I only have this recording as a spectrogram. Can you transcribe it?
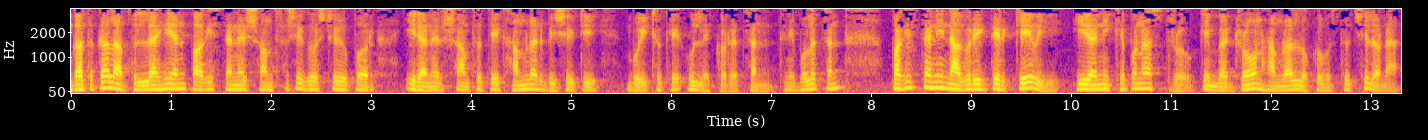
গতকাল আবদুল্লাহিয়ান পাকিস্তানের সন্ত্রাসী গোষ্ঠীর উপর ইরানের সাম্প্রতিক হামলার বিষয়টি বৈঠকে উল্লেখ করেছেন। তিনি বলেছেন, পাকিস্তানি নাগরিকদের কেউই ইরানি ক্ষেপণাস্ত্র কিংবা ড্রোন হামলার লক্ষ্যবস্তু ছিল না।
